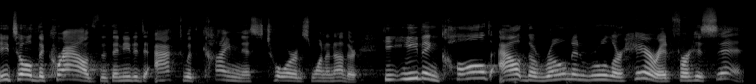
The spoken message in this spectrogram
He told the crowds that they needed to act with kindness towards one another. He even called out the Roman ruler Herod for his sin.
